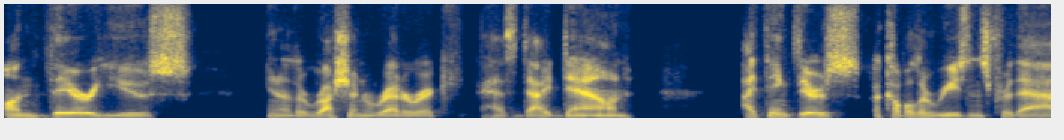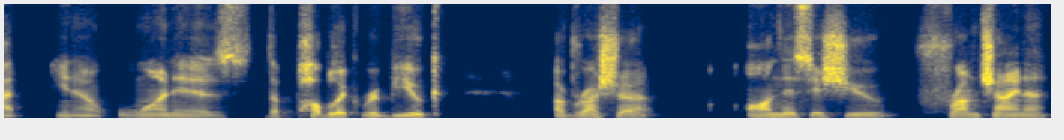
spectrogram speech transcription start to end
On their use, you know, the Russian rhetoric has died down. I think there's a couple of reasons for that. You know, one is the public rebuke of Russia on this issue from China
